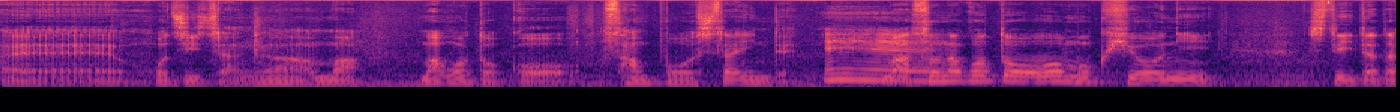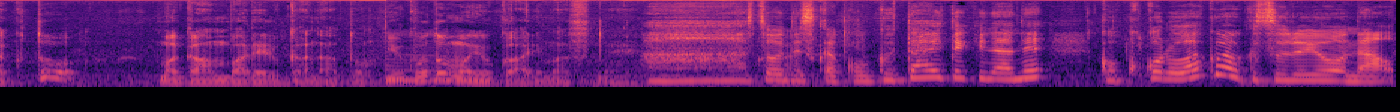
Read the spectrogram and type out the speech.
えー、おじいちゃんが、まあ、孫とこう散歩をしたいんで、えー、まあ、そんなことを目標にしていただくとまあ、頑張れるかなということもよくありますね。うん、あそうですか、こう具体的なねこう心ワクワクするような、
